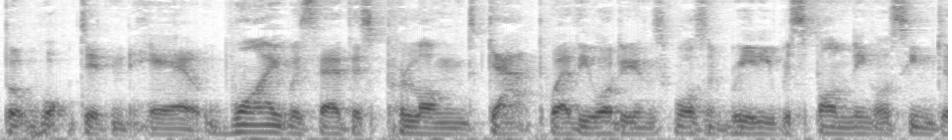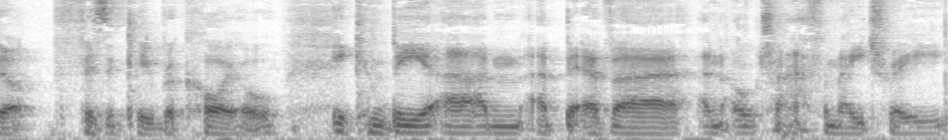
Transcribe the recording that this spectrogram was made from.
but what didn't here? Why was there this prolonged gap where the audience wasn't really responding or seemed to physically recoil? It can be um, a bit of a, an ultra affirmatory,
